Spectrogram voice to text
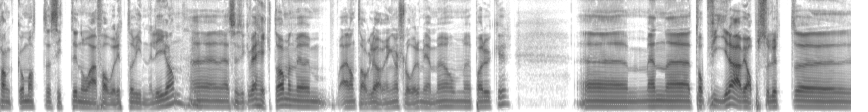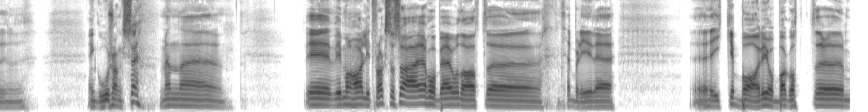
tanke om at City nå er favoritt til å vinne ligaen. Eh, Jeg syns ikke vi er hekta, men vi er antagelig avhengig av å slå dem hjemme om et par uker. Eh, Men eh, topp fire er vi absolutt en god sjanse. Men vi, vi må ha litt flaks. Og så er, håper jeg jo da at det blir ikke bare jobba godt eh,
